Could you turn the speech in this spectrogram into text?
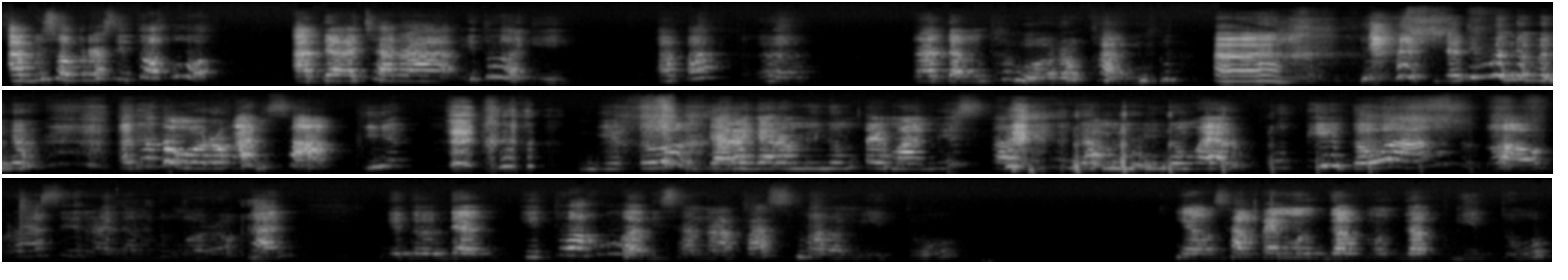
abis operasi itu aku ada acara itu lagi. Apa? Eh, radang tenggorokan. Ah, jadi bener-bener ada tenggorokan sakit gitu. Gara-gara minum teh manis tapi nggak minum air putih doang setelah operasi radang tenggorokan gitu. Dan itu aku nggak bisa napas malam itu. Yang sampai megap-megap gitu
